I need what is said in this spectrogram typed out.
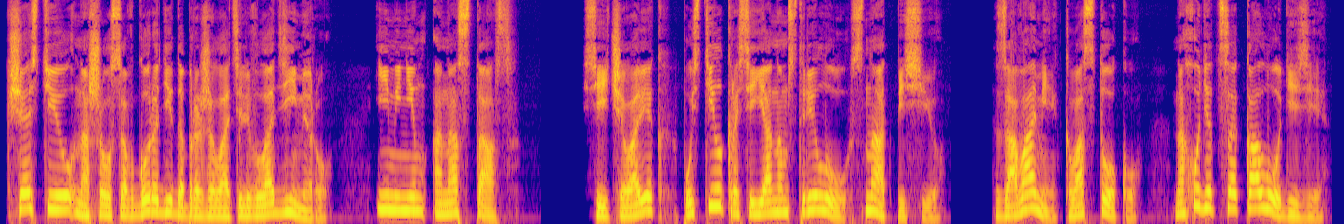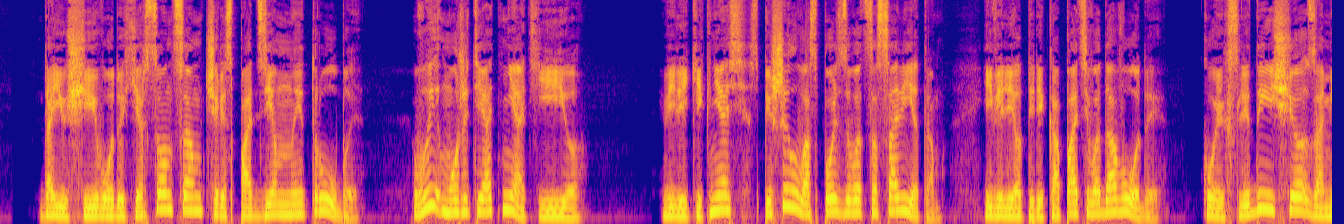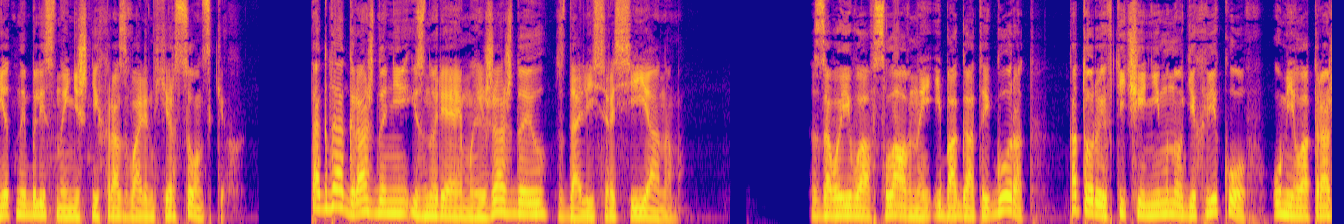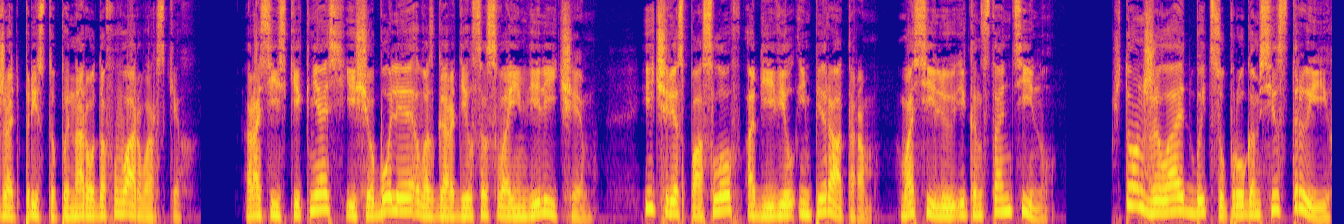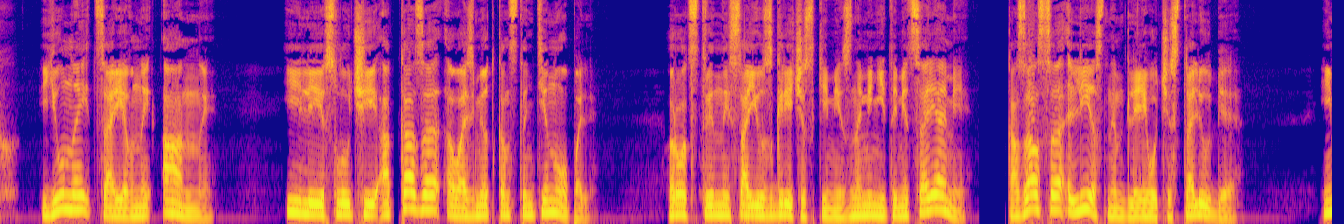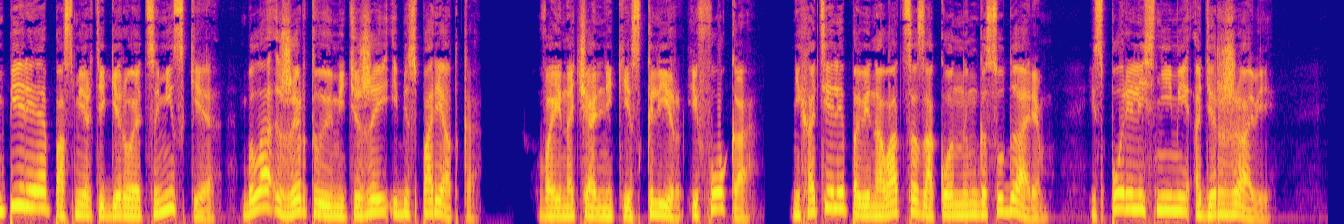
К счастью, нашелся в городе доброжелатель Владимиру, именем Анастас. Сей человек пустил к россиянам стрелу с надписью «За вами, к востоку, находятся колодези, дающие воду херсонцам через подземные трубы. Вы можете отнять ее». Великий князь спешил воспользоваться советом и велел перекопать водоводы, коих следы еще заметны были с нынешних развалин херсонских. Тогда граждане, изнуряемые жаждою, сдались россиянам. Завоевав славный и богатый город, который в течение многих веков умел отражать приступы народов варварских, российский князь еще более возгордился своим величием и через послов объявил императорам Василию и Константину, что он желает быть супругом сестры их, юной царевны Анны, или в случае отказа возьмет Константинополь. Родственный союз с греческими знаменитыми царями казался лестным для его честолюбия. Империя по смерти героя Цимиския была жертвой мятежей и беспорядка. Военачальники Склир и Фока не хотели повиноваться законным государям и спорили с ними о державе.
